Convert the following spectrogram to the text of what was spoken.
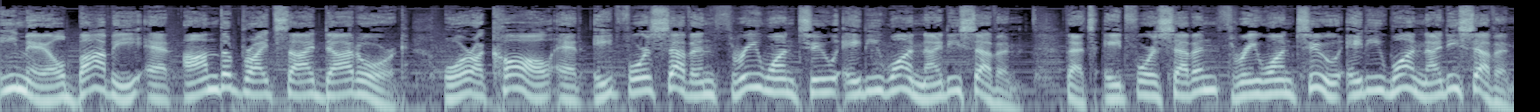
Email Bobby at onthebrightside.org or a call at 847 312 8197. That's 847 312 8197.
